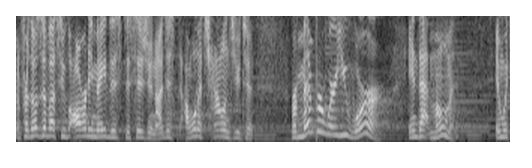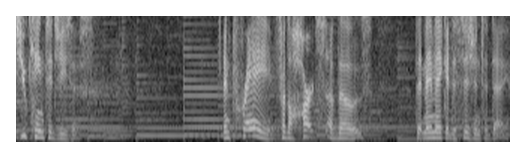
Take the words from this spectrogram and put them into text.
And for those of us who've already made this decision, I just I want to challenge you to remember where you were in that moment in which you came to Jesus. And pray for the hearts of those that may make a decision today.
